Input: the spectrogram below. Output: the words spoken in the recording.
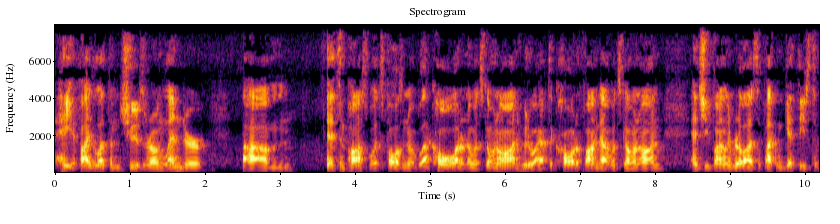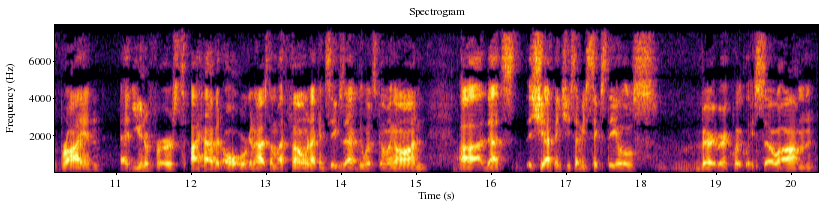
hey, if I let them choose their own lender, um, it's impossible. It falls into a black hole. I don't know what's going on. Who do I have to call to find out what's going on? And she finally realized if I can get these to Brian at UniFirst, I have it all organized on my phone. I can see exactly what's going on. Uh, that's she. I think she sent me six deals very very quickly. So um,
